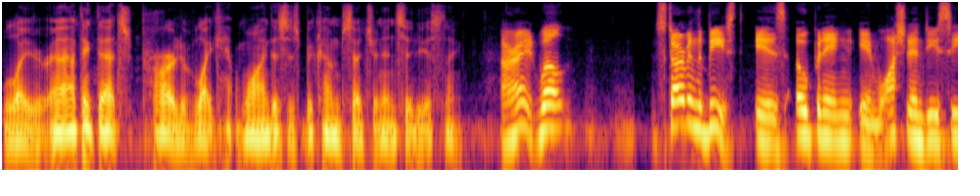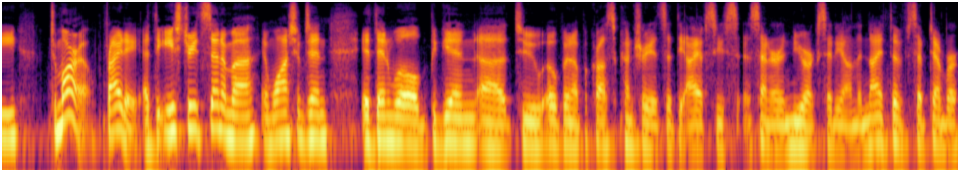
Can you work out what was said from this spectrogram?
later. And I think that's part of like why this has become such an insidious thing. All right. Well, Starving the Beast is opening in Washington, D.C. tomorrow, Friday, at the East Street Cinema in Washington. It then will begin uh, to open up across the country. It's at the IFC Center in New York City on the 9th of September.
